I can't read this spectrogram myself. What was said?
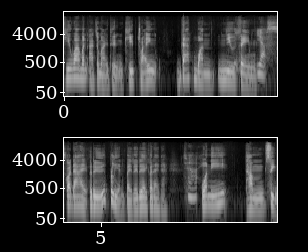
พี่ว่ามันอาจจะหมายถึง keep trying that one new thing yes ก็ได้หรือเปลี่ยนไปเรื่อยๆ ก็ได้นะใช่วันนี้ ทำสิ่ง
